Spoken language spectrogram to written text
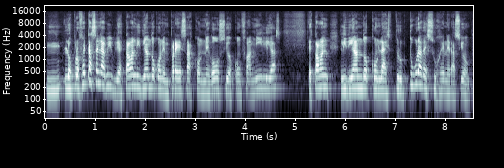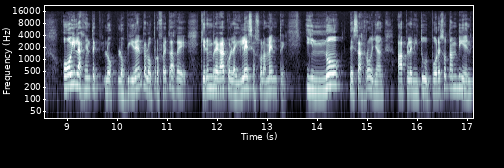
Mm, los profetas en la Biblia estaban lidiando con empresas, con negocios, con familias, estaban lidiando con la estructura de su generación. Hoy la gente, los, los, videntes, los profetas de, quieren bregar con la iglesia solamente y no desarrollan a plenitud. Por eso también,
